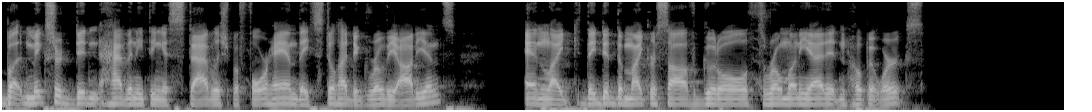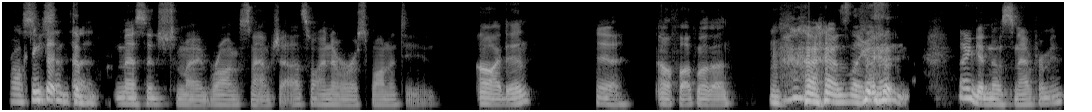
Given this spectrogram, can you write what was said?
but Mixer didn't have anything established beforehand. They still had to grow the audience. And like they did the Microsoft good old throw money at it and hope it works. Ross, think you that sent the- that message to my wrong Snapchat. That's why I never responded to you. Oh, I did. Yeah. Oh fuck, my bad. I was like, I didn't, I didn't get no snap from you.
